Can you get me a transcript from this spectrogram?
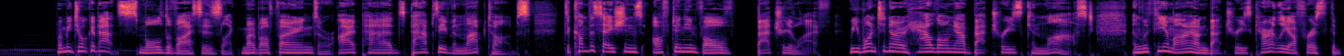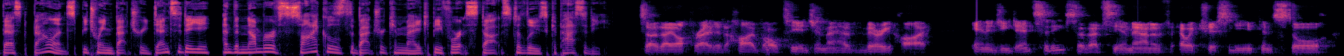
When we talk about small devices like mobile phones or iPads, perhaps even laptops, the conversations often involve battery life. We want to know how long our batteries can last, and lithium ion batteries currently offer us the best balance between battery density and the number of cycles the battery can make before it starts to lose capacity. So they operate at a high voltage and they have very high energy density. So that's the amount of electricity you can store,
